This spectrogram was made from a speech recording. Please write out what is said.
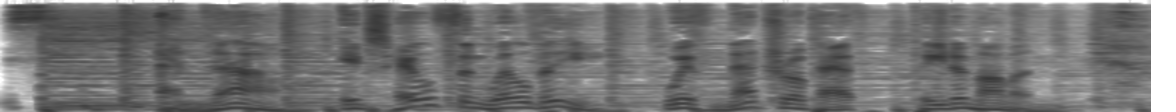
And now it's health and well-being with naturopath Peter Mullen.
